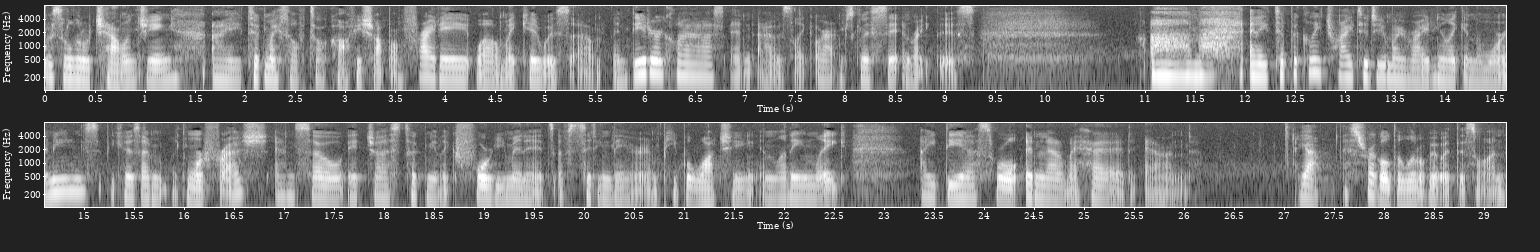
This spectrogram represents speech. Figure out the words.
was a little challenging. I took myself to a coffee shop on Friday while my kid was um, in theater class, and I was like, all right, I'm just to sit and write this. Um, and I typically try to do my writing like in the mornings because I'm like more fresh, and so it just took me like 40 minutes of sitting there and people watching and letting like ideas swirl in and out of my head. And yeah, I struggled a little bit with this one.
